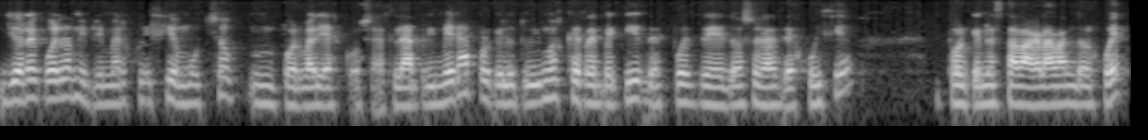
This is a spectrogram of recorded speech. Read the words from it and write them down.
yo recuerdo mi primer juicio mucho mm, por varias cosas. La primera, porque lo tuvimos que repetir después de dos horas de juicio, porque no estaba grabando el juez,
